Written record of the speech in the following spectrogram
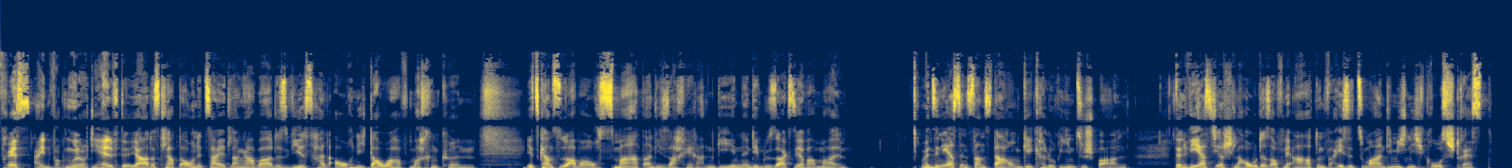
fress einfach nur noch die Hälfte. Ja, das klappt auch eine Zeit lang, aber das wirst halt auch nicht dauerhaft machen können. Jetzt kannst du aber auch smart an die Sache rangehen, indem du sagst, ja, war mal. Wenn es in erster Instanz darum geht, Kalorien zu sparen, dann wäre es ja schlau, das auf eine Art und Weise zu machen, die mich nicht groß stresst.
